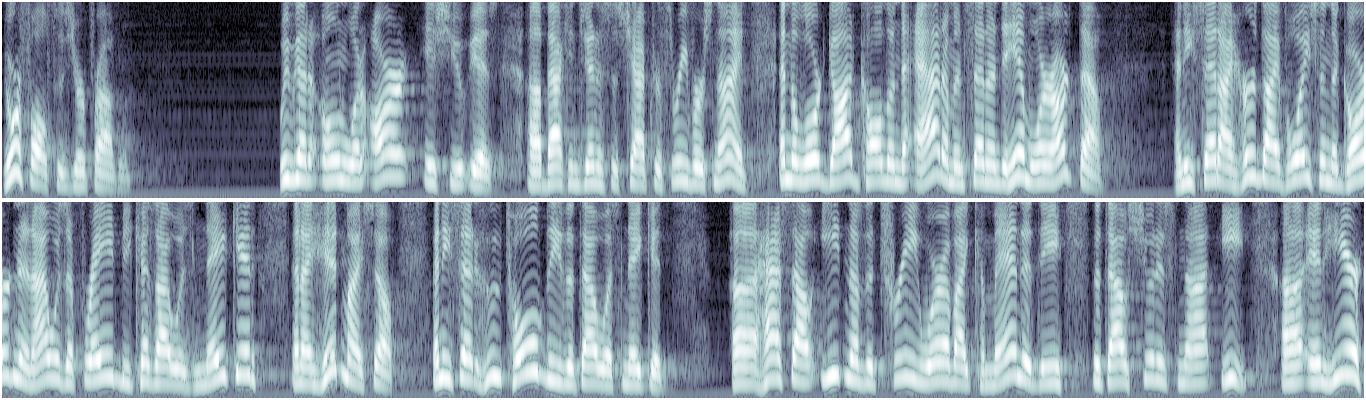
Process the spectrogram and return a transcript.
Your fault is your problem. We've got to own what our issue is. Uh, back in Genesis chapter 3, verse 9. And the Lord God called unto Adam and said unto him, Where art thou? And he said, I heard thy voice in the garden, and I was afraid because I was naked, and I hid myself. And he said, Who told thee that thou wast naked? Uh, hast thou eaten of the tree whereof I commanded thee that thou shouldest not eat? Uh, and here,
